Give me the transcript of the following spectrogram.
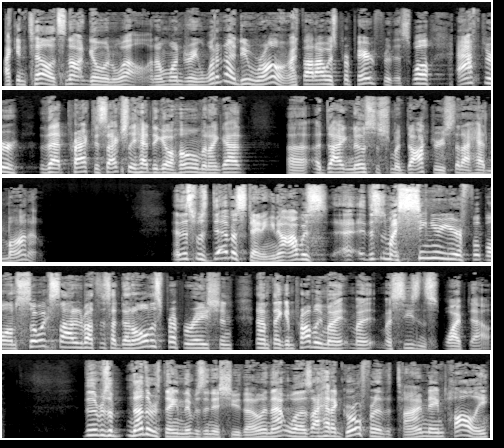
I can tell it's not going well. And I'm wondering, what did I do wrong? I thought I was prepared for this. Well, after that practice, I actually had to go home and I got uh, a diagnosis from a doctor who said I had mono. And this was devastating. You know, I was, uh, this was my senior year of football. I'm so excited about this. I've done all this preparation, and I'm thinking probably my, my, my season's wiped out. There was another thing that was an issue, though, and that was I had a girlfriend at the time named Holly,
